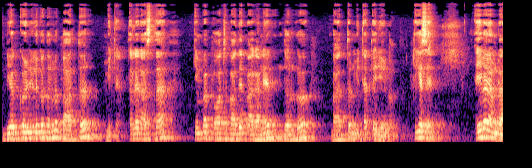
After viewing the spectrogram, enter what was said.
বিয়োগ করে নিলে কত হলো? বাহাত্তর মিটার। তাহলে রাস্তা কিংবা পথ বাদে বাগানের দৈর্ঘ্য বাহাত্তর মিটার তৈরি হলো, ঠিক আছে? এইবার আমরা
